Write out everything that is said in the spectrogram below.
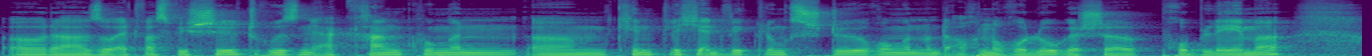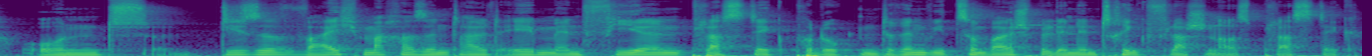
oder so etwas wie Schilddrüsenerkrankungen, ähm, kindliche Entwicklungsstörungen und auch neurologische Probleme. Und diese Weichmacher sind halt eben in vielen Plastikprodukten drin, wie zum Beispiel in den Trinkflaschen aus Plastik.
